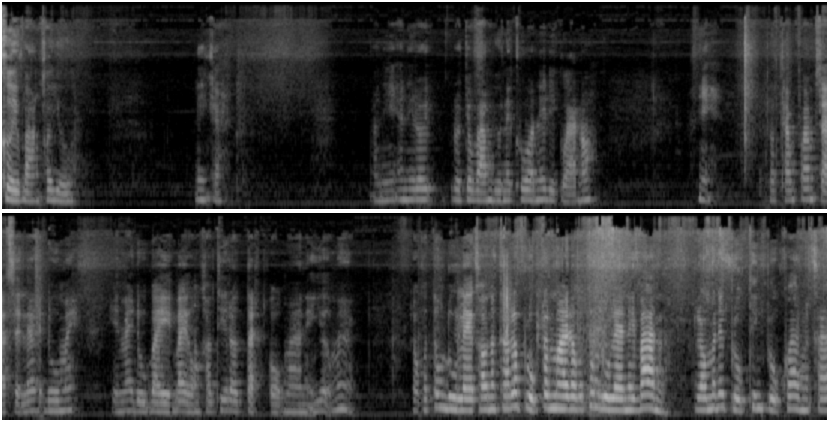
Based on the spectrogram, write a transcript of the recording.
เคยวางเขาอยู่ นี่ค่ะ อันนี้อันนี้เราเราจะวางอยู่ในครัวนี่ดีกว่าเนาะนี่ เราทำความสะอาดเสร็จแล้วดูไหม ห็นไหมดูใบใบของเขาที่เราตัดออกมาเนี่ยเยอะมาก เราก็ต้องดูแลเขานะคะแล้วปลูกต้นไม้เราก็ต้องดูแลในบ้าน เราไม่ได้ปลูกทิ้งปลูกขว้างนะคะ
